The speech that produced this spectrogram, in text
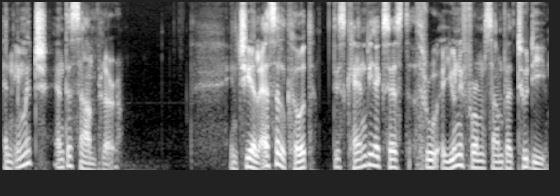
an image and a sampler. In GLSL code, this can be accessed through a uniform sampler 2D.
